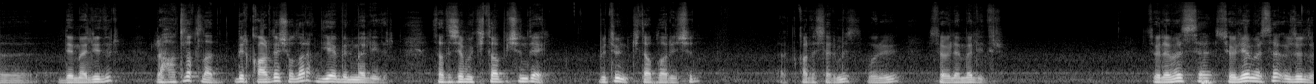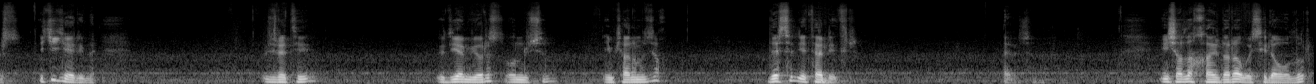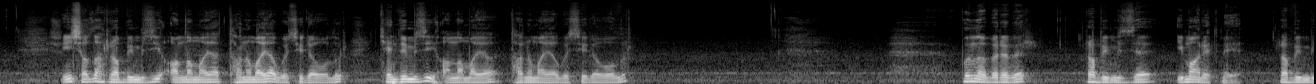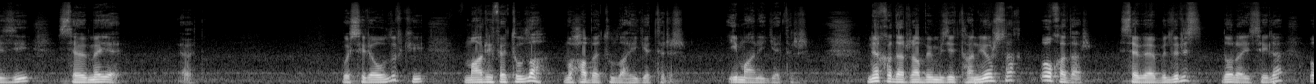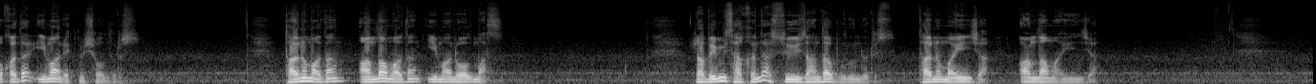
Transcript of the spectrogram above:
demelidir. Rahatlıkla bir kardeş olarak diyebilmelidir. Sadece bu kitap için değil, bütün kitaplar için evet, kardeşlerimiz bunu söylemelidir. Söylemezse, söyleyemezse üzülürüz. İki kelime. Ücreti ödeyemiyoruz, onun için imkanımız yok. Desin yeterlidir. Evet. İnşallah hayırlara vesile olur. İnşallah Rabbimizi anlamaya, tanımaya vesile olur. Kendimizi anlamaya, tanımaya vesile olur. Bununla beraber Rabbimize iman etmeye, Rabbimizi sevmeye evet. vesile olur ki marifetullah, muhabbetullahı getirir. imanı getirir. Ne kadar Rabbimizi tanıyorsak o kadar sevebiliriz. Dolayısıyla o kadar iman etmiş oluruz. Tanımadan, anlamadan iman olmaz. Rabbimiz hakkında suizanda bulunuruz. Tanımayınca, anlamayınca.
